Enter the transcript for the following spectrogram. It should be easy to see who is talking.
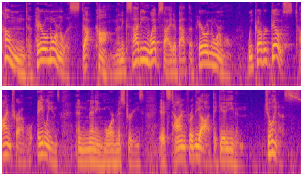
Speaker 1: Come to paranormalists.com, an exciting website about the paranormal. We cover ghosts, time travel, aliens, and many more mysteries. It's time for the odd to get even. Join us.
